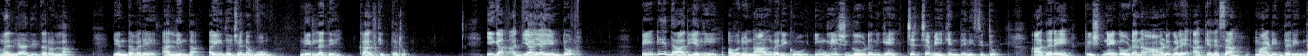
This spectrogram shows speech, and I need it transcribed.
ಮರ್ಯಾದೆ ತರೋಲ್ಲ. ಎಂದವರೇ ಅಲ್ಲಿಂದ ಐದು ಜನವು ನಿಲ್ಲದೆ ಕಾಲ್ಕಿತ್ತರು. ಈಗ ಅಧ್ಯಾಯ ಎಂಟು. ಪೇಟೆ ದಾರಿಯಲ್ಲಿ ಅವರು ನಾಲ್ವರಿಗೂ ಇಂಗ್ಲಿಷ್ ಗೌಡನಿಗೆ ಚೆಚ್ಚಬೇಕೆಂದೆನಿಸಿತು. ಆದರೆ ಕೃಷ್ಣೇಗೌಡನ ಆಳುಗಳೇ ಆ ಕೆಲಸ ಮಾಡಿದ್ದರಿಂದ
